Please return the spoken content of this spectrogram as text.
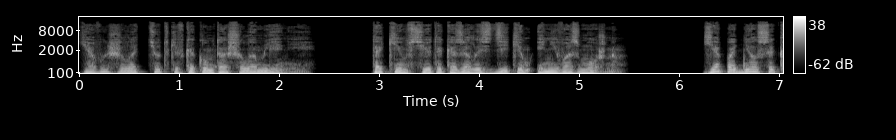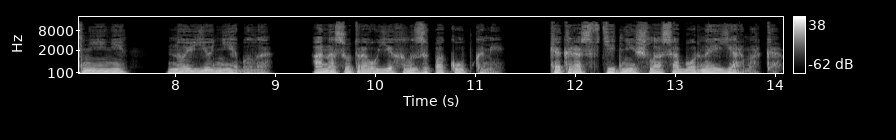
Я вышел от тетки в каком-то ошеломлении. Таким все это казалось диким и невозможным. Я поднялся к Нине, но ее не было. Она с утра уехала за покупками. Как раз в те дни шла соборная ярмарка.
